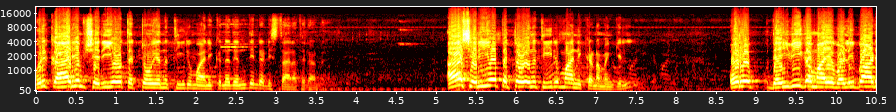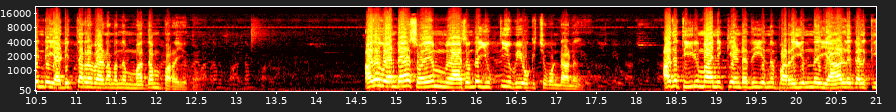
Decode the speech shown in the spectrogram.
ഒരു കാര്യം ശരിയോ തെറ്റോ എന്ന് തീരുമാനിക്കുന്നത് എന്തിന്റെ അടിസ്ഥാനത്തിലാണ്? ആ ശരിയോ തെറ്റോ എന്ന് തീരുമാനിക്കണമെങ്കിൽ ഒരു ദൈവികമായ വെളിപാടിന്റെ അടിത്തറ വേണമെന്ന് മതം പറയുന്നു. അത് വേണ്ട സ്വയം സ്വന്തം യുക്തി ഉപയോഗിച്ചുകൊണ്ടാണ്. അത് തീരുമാനിക്കേണ്ടത് എന്ന് പറയുന്ന ആളുകൾക്ക്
